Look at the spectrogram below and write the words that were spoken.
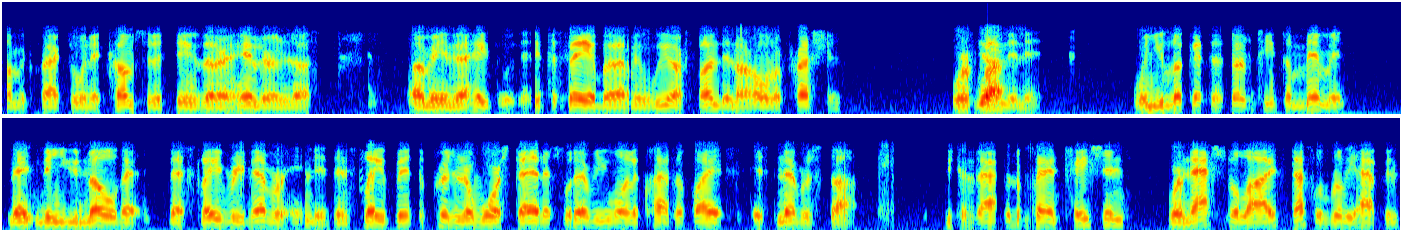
economic factor, when it comes to the things that are hindering us, I mean, I hate, I hate to say it, but I mean, we are funding our own oppression. We're Yes. funding it. When you look at the Thirteenth Amendment, then, then you know that that slavery never ended. Enslavement, the prisoner of war status, whatever you want to classify it, it's never stopped. Because after the plantations were nationalized, that's what really happened.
